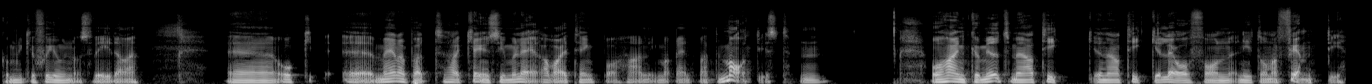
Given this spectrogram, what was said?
kommunikation och så vidare. Eh, och eh, menar på att här kan ju simulera varje tänkbar handling rent matematiskt. Mm. Och han kom ut med artik en artikel då från 1950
